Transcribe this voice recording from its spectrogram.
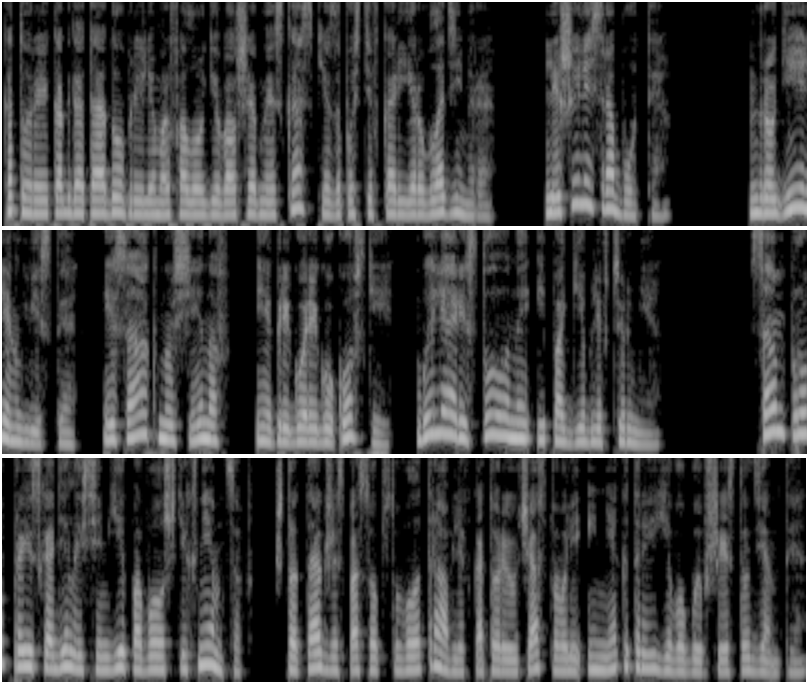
которые когда-то одобрили морфологию волшебной сказки, запустив карьеру Владимира, лишились работы. Другие лингвисты, Исаак Нусинов и Григорий Гуковский, были арестованы и погибли в тюрьме. Сам Проб происходил из семьи поволжских немцев, что также способствовало травле, в которой участвовали и некоторые его бывшие студенты.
